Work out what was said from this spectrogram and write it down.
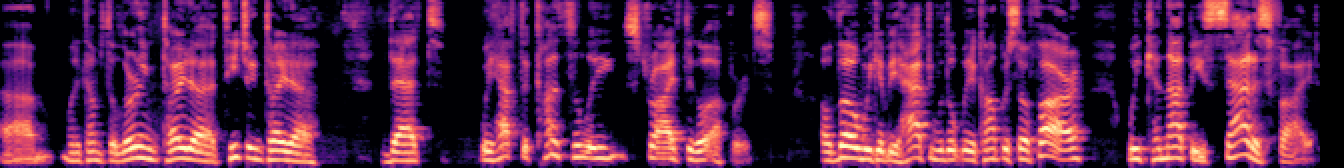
um, when it comes to learning Torah, teaching Torah, that we have to constantly strive to go upwards. Although we can be happy with what we accomplished so far, we cannot be satisfied.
